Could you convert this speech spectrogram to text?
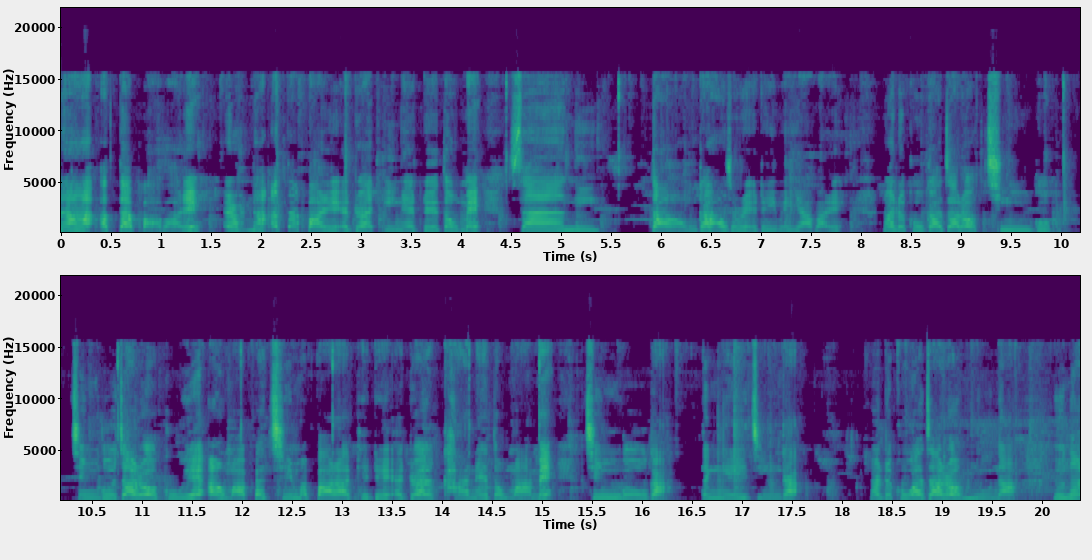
နာအသက်ပါပါတယ်အဲ့တော့နာအသက် ပါတဲ့အတွက် e နဲ့တွဲသုံးမယ်စန်းနီတောင်ကဆိုတဲ့အဓိပ္ပာယ်ရပါတယ်နောက်တစ်ခုကကြတော့ချင်းကိုချင်းကိုကြတော့ဂူရဲ့အောက်မှာပတ်ချင်းမပါတာဖြစ်တဲ့အတွက်ခါနဲ့သုံးပါမယ်ချင်းကိုကတငယ်ချင်းကနောက်တစ်ခုကကြတော့နူနာနူနာ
